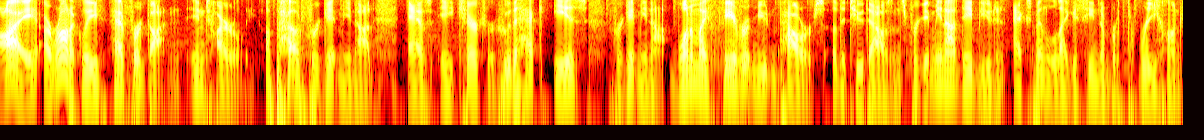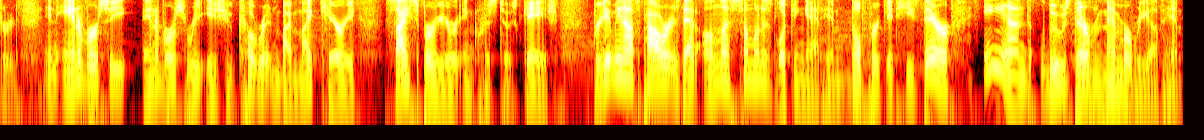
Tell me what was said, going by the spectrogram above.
I, ironically, had forgotten entirely about Forget Me Not as a character. Who the heck is Forget Me Not? One of my favorite mutant powers of the 2000s, Forget Me Not debuted in X Men Legacy number 300, an anniversary, anniversary issue co written by Mike Carey, Si Spurrier, and Christos Gage. Forget Me Not's power is that unless someone is looking at him, they'll forget he's there and lose their memory of him.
